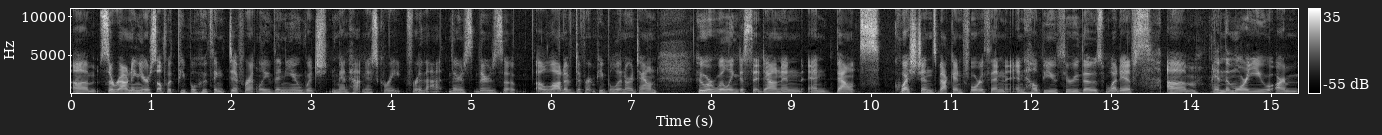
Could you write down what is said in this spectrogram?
um, surrounding yourself with people who think differently than you, which Manhattan is great for that. There's there's a, a lot of different people in our town who are willing to sit down and and bounce questions back and forth and, and help you through those what ifs. Um, and the more you are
